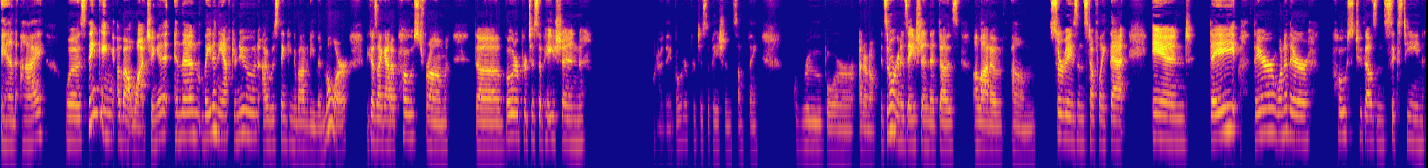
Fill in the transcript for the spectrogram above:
and I was thinking about watching it. And then late in the afternoon, I was thinking about it even more because I got a post from the voter participation what are they voter participation something group or I don't know. It's an organization that does a lot of um, surveys and stuff like that. And they they're one of their post 2016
